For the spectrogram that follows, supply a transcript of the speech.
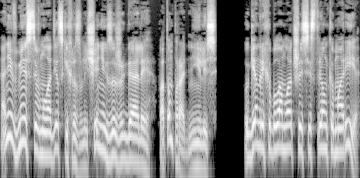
Они вместе в молодецких развлечениях зажигали, потом породнились. У Генриха была младшая сестренка Мария.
